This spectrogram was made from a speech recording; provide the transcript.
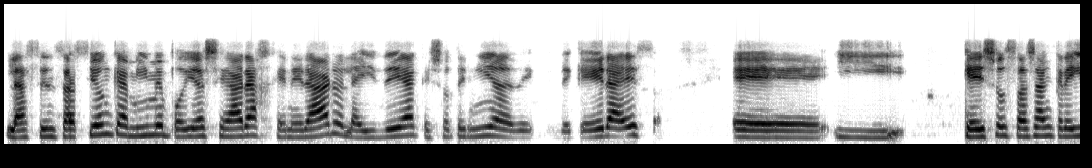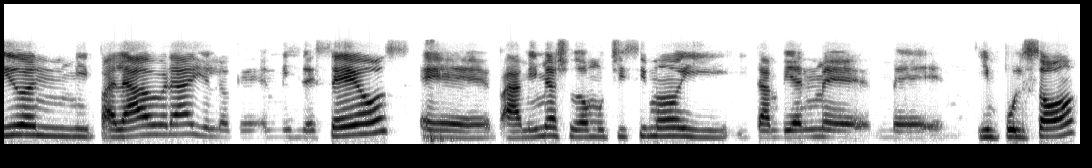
la sensación que a mí me podía llegar a generar o la idea que yo tenía de, de que era eso. Eh, y que ellos hayan creído en mi palabra y en lo que en mis deseos, eh, a mí me ayudó muchísimo y, también me, impulsó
